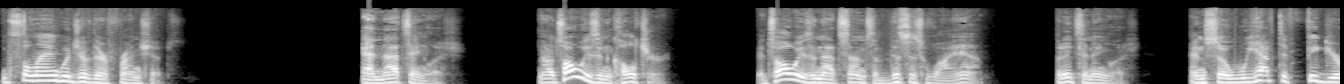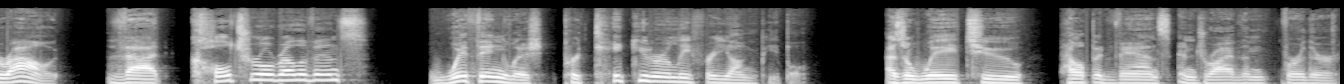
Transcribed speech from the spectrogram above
It's the language of their friendships, and that's English. Now, it's always in culture. It's always in that sense of this is who I am, but it's in English. And so we have to figure out that cultural relevance with English, particularly for young people, as a way to help advance and drive them further.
